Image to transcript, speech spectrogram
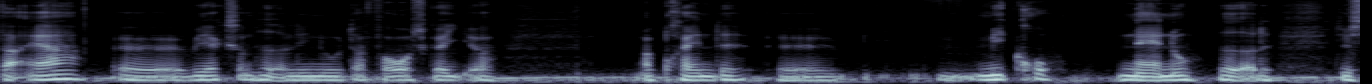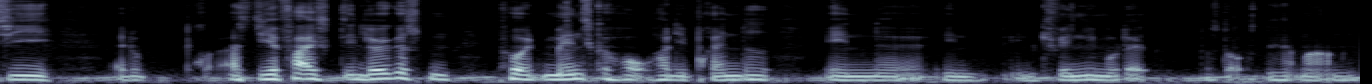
Der er øh, virksomheder lige nu, der forsker i at, at printe øh, mikro nano, hedder det. Det vil sige, at du, altså de har faktisk, de lykkedes dem, på et menneskehår har de printet en, øh, en, en kvindelig model, der står sådan her med armene.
